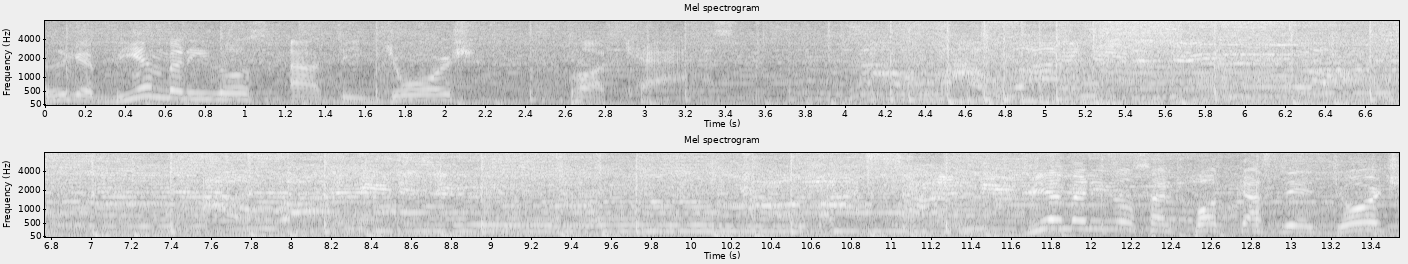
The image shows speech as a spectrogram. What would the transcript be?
Así que bienvenidos a The George Podcast. Bienvenidos al podcast de George,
